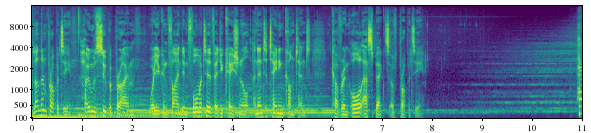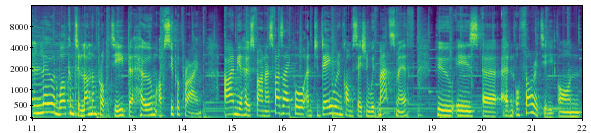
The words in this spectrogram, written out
London Property, home of Super Prime, where you can find informative, educational, and entertaining content covering all aspects of property. Hello and welcome to London Property, the home of Super Prime. I'm your host Farnaz Fazaipour, and today we're in conversation with Matt Smith, who is uh, an authority on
